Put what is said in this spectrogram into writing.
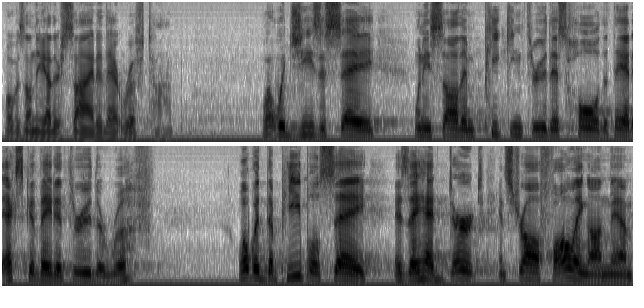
what was on the other side of that rooftop. What would Jesus say when he saw them peeking through this hole that they had excavated through the roof? What would the people say as they had dirt and straw falling on them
